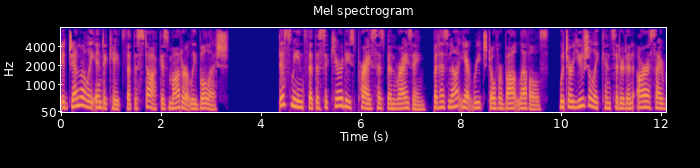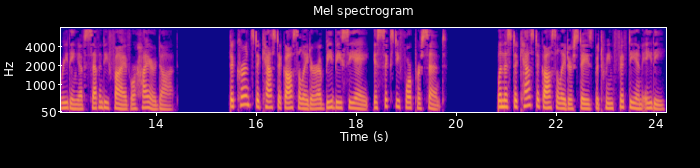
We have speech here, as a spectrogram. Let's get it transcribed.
it generally indicates that the stock is moderately bullish. This means that the security's price has been rising but has not yet reached overbought levels, which are usually considered an RSI reading of 75 or higher. The current stochastic oscillator of BBCA is 64%. When the stochastic oscillator stays between 50 and 80,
